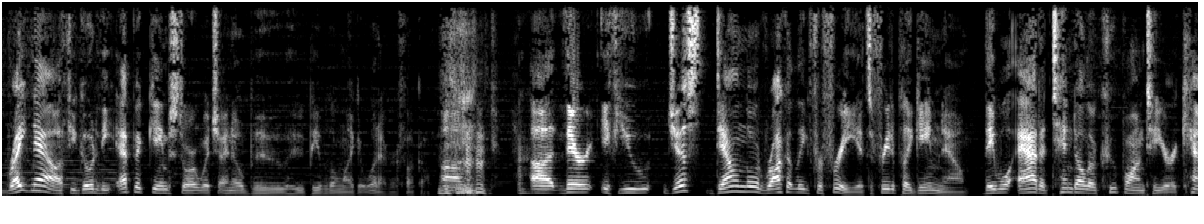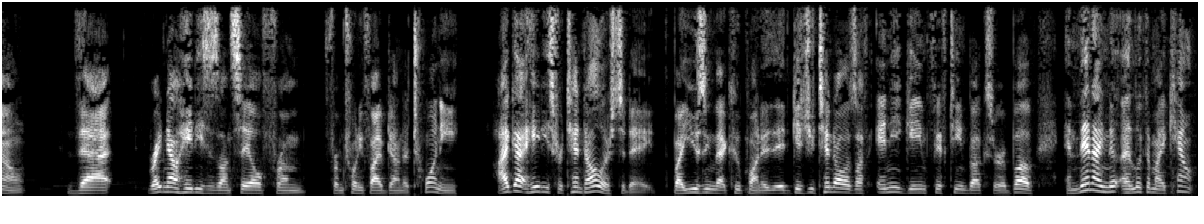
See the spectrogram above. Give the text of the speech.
Right now, if you go to the Epic Game Store, which I know, boo, who people don't like it, whatever, fuck off. Um, uh, there, if you just download Rocket League for free, it's a free to play game now. They will add a ten dollar coupon to your account. That right now Hades is on sale from from twenty five down to twenty. I got Hades for ten dollars today by using that coupon. It, it gives you ten dollars off any game, fifteen bucks or above. And then I I looked at my account.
